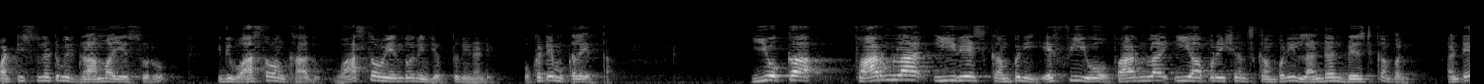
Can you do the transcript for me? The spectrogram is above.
పట్టిస్తున్నట్టు మీరు డ్రామా చేస్తున్నారు ఇది వాస్తవం కాదు. వాస్తవం ఏందో నేను చెప్తున్నానండి ఒకటే ముక్కలే చెప్తా. ఈ యొక్క formula E race company FEO formula E operations company London based company అంటే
